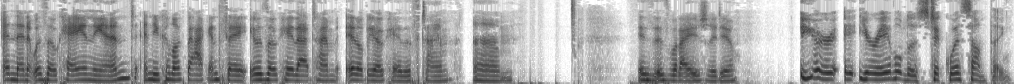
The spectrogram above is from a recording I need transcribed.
and then it was okay in the end, and you can look back and say it was okay that time, it'll be okay this time. Um, is is what I usually do. You're you're able to stick with something.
